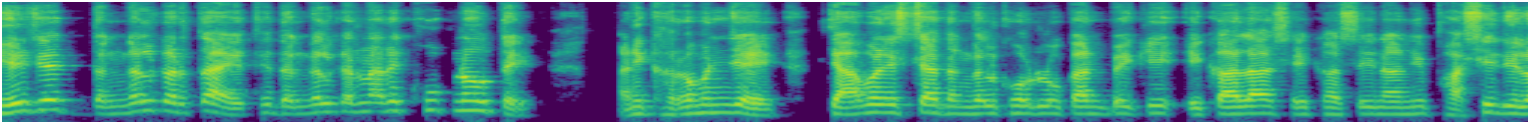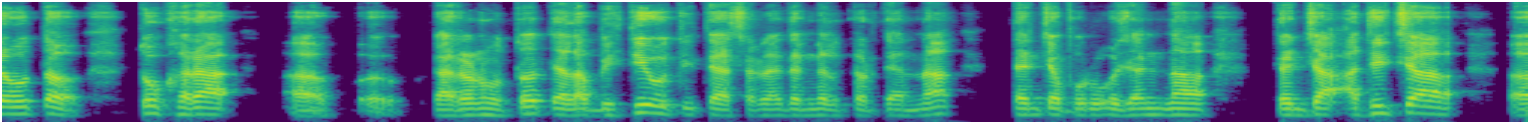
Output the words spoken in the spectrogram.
हे जे दंगल करतायत हे दंगल करणारे खूप नव्हते. आणि खरं म्हणजे त्यावेळेसच्या दंगलखोर लोकांपैकी एकाला शेख हसीनाने फाशी दिलं होतं. तो खरा कारण होतं त्याला भीती होती त्या सगळ्या दंगलकर्त्यांना त्यांच्या पूर्वजांना त्यांच्या आधीच्या अ,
